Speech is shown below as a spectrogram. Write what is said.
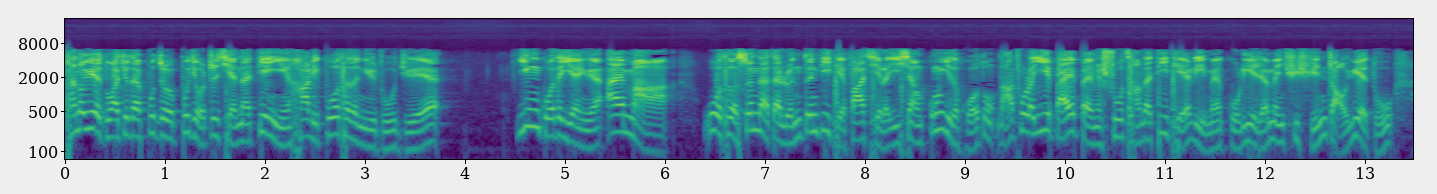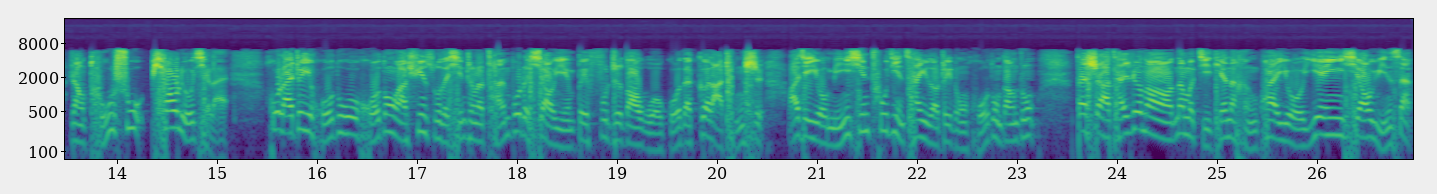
谈到阅读啊，就在不久不久之前呢，电影《哈利波特》的女主角，英国的演员艾玛。沃特森呢，在伦敦地铁发起了一项公益的活动，拿出了一百本书藏在地铁里面，鼓励人们去寻找阅读，让图书漂流起来。后来这一活动活动啊，迅速的形成了传播的效应，被复制到我国的各大城市，而且有明星出镜参与到这种活动当中。但是啊，才热闹那么几天呢，很快又烟消云散。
